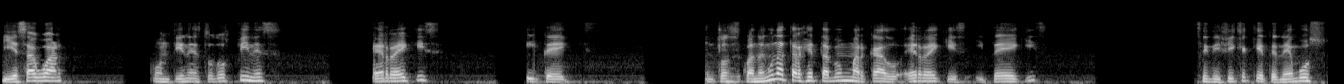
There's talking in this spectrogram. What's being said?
Y esa WART contiene estos dos pines RX y TX. Entonces, cuando en una tarjeta un marcado RX y TX, significa que tenemos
